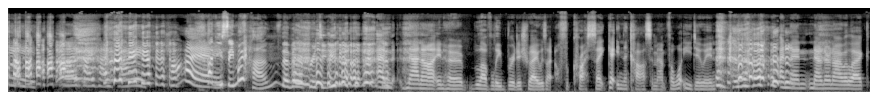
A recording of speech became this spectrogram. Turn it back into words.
hi, hi, hi, hi, hi." Have you seen my hands? They're very pretty. and Nana, in her lovely British way, was like, "Oh, for Christ's sake, get in the car, Samantha. What are you doing?" and then Nana and I were like,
